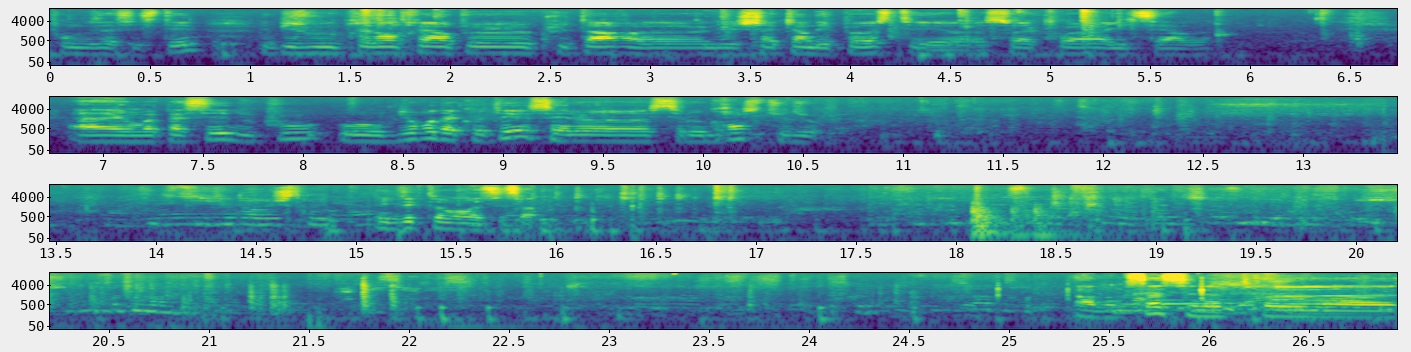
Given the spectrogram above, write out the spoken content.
pour nous assister. Et puis je vous présenterai un peu plus tard euh, les- chacun des postes et euh, ce à quoi ils servent. Euh, et on va passer du coup au bureau d'à côté, c'est le, c'est le grand studio. Studio d'enregistrement. Exactement, ouais, c'est ça. Ah, donc ça c'est notre, euh,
